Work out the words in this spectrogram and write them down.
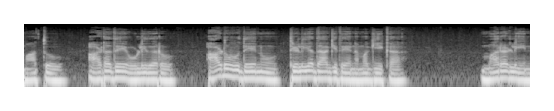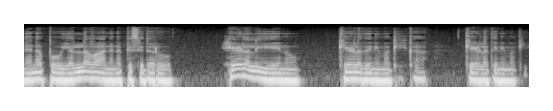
ಮಾತು ಆಡದೆ ಉಳಿದರು ಆಡುವುದೇನು ತಿಳಿಯದಾಗಿದೆ ನಮಗೀಗ ಮರಳಿ ನೆನಪು ಎಲ್ಲವ ನೆನಪಿಸಿದರು ಹೇಳಲಿ ಏನು ಕೇಳದೆ ನಿಮಗೀಗ ಕೇಳದೆ ನಿಮಗೀಗ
